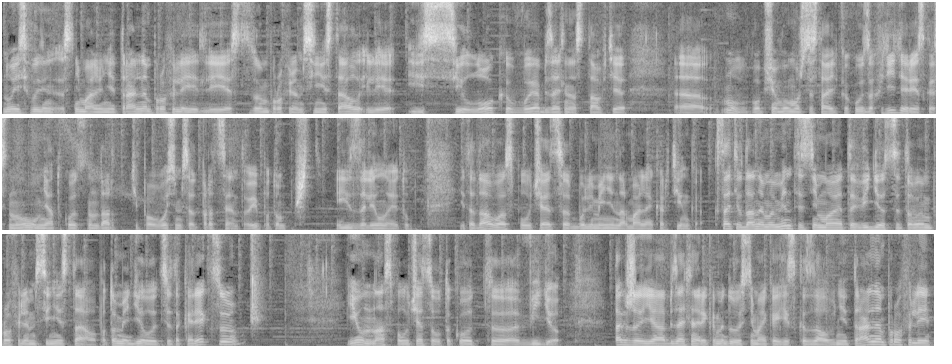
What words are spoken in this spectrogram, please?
Но если вы снимали в нейтральном профиле или с своим профилем CineStyle или EC-Lock, вы обязательно ставьте ну, в общем, вы можете ставить какую захотите резкость, но у меня такой стандарт типа 80%, и потом пшт, и залил на YouTube. И тогда у вас получается более-менее нормальная картинка. Кстати, в данный момент я снимаю это видео с цветовым профилем CineStyle, потом я делаю цветокоррекцию, и у нас получается вот такое вот э, видео. Также я обязательно рекомендую снимать, как я сказал, в нейтральном профиле.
